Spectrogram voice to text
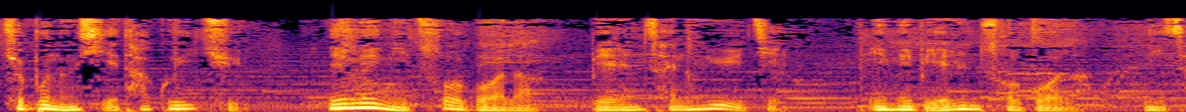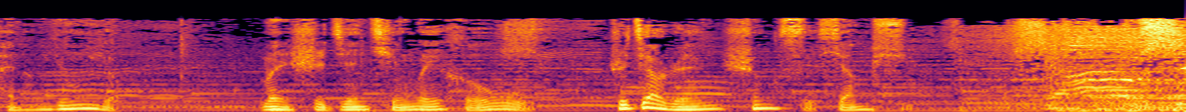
却不能携他归去，因为你错过了，别人才能遇见；因为别人错过了，你才能拥有。问世间情为何物，只叫人生死相许。消失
